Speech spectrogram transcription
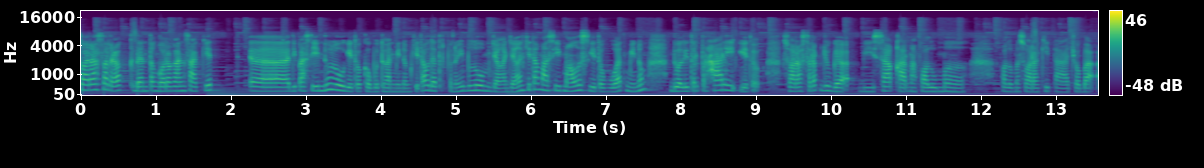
Suara serak dan tenggorokan sakit e, dipastiin dulu gitu kebutuhan minum kita udah terpenuhi belum? Jangan-jangan kita masih males gitu buat minum 2 liter per hari gitu. Suara serak juga bisa karena volume volume suara kita. Coba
